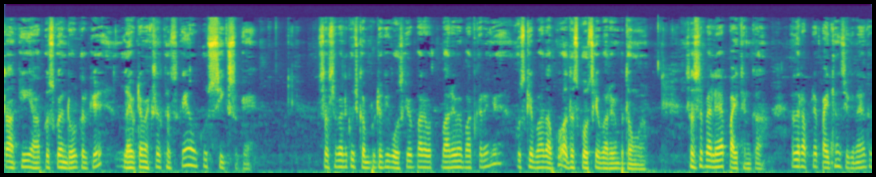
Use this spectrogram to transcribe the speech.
ताकि आप उसको एनरोल करके लाइफ टाइम एक्सेस कर सकें और कुछ सीख सकें। सबसे पहले कुछ कंप्यूटर के कोर्स के बारे में बात करेंगे, उसके बाद आपको अदर्स कोर्स के बारे में बताऊँगा। सबसे पहले है पाइथन का। अगर आपने पाइथन सीखना है तो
